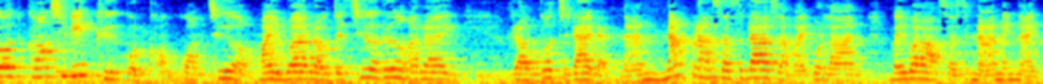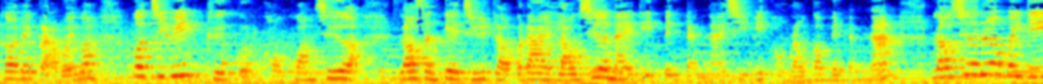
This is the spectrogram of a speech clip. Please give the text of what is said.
กฎของชีวิตคือกฎของความเชื่อ ไม่ว่าเราจะเชื่อเรื่องอะไร เราก็จะได้แบบนั้น นักปราชญ์ศาสดาสมัยโบราณ ไม่ว่าศาสนาไหนๆก็ได้กล่าวไว้ว่ากฎชีวิตคือกฎของความเชื่อ เราสังเกตชีวิตเราก็ได้ เราเชื่อในอดีตเป็นแบบไหนชีวิตของเราก็เป็นแบบนั้น เราเชื่อเรื่องไม่ดี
